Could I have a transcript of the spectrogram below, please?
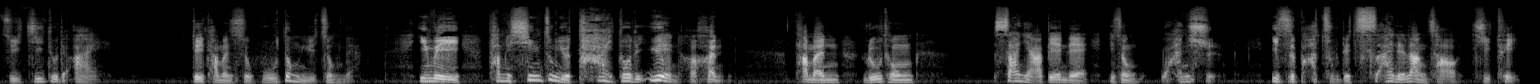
所以，基督的爱对他们是无动于衷的，因为他们的心中有太多的怨和恨。他们如同山崖边的一种顽石，一直把主的慈爱的浪潮击退。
